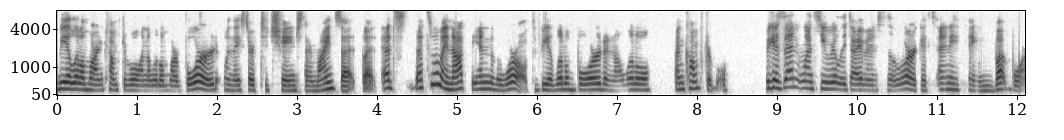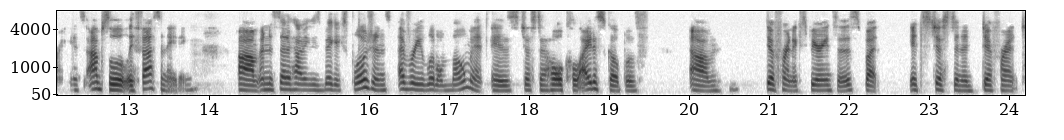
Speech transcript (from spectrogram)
be a little more uncomfortable and a little more bored when they start to change their mindset but that's that's really not the end of the world to be a little bored and a little uncomfortable. Because then once you really dive into the work it's anything but boring. It's absolutely fascinating um, and instead of having these big explosions, every little moment is just a whole kaleidoscope of um, different experiences, but it's just in a different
